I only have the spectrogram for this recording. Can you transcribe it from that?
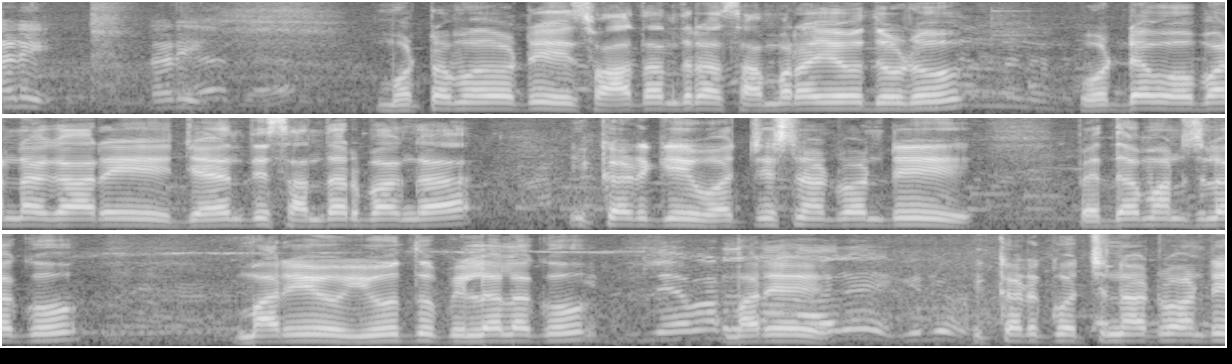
Ready ready. మొట్టమొదటి స్వాతంత్ర సమరయోధుడు ఒడ్డె ఓబన్న గారి జయంతి సందర్భంగా ఇక్కడికి వచ్చేసినటువంటి పెద్ద మనుషులకు మరియు యూత్ పిల్లలకు మరి ఇక్కడికి వచ్చినటువంటి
